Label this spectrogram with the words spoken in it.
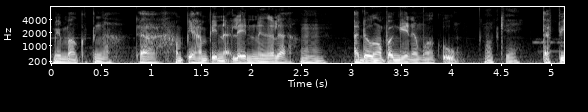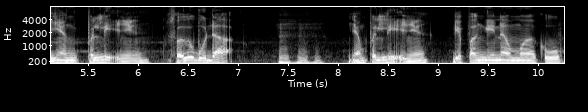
Memang aku tengah Dah hampir-hampir nak lena lah Mhm. Ada orang panggil nama aku Okay Tapi yang peliknya Suara budak Mhm. Yang peliknya Dia panggil nama aku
